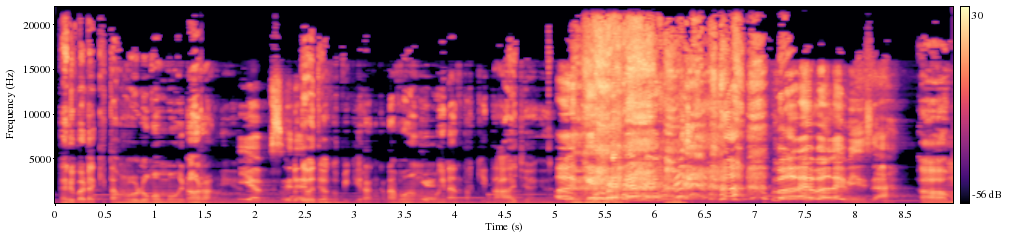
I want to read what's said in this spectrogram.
daripada kita melulu ngomongin orang nih ya. Iya, Aku tiba-tiba kepikiran kenapa nggak Iya. ngomongin antar kita aja gitu. Oke. boleh, boleh bisa. Em,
